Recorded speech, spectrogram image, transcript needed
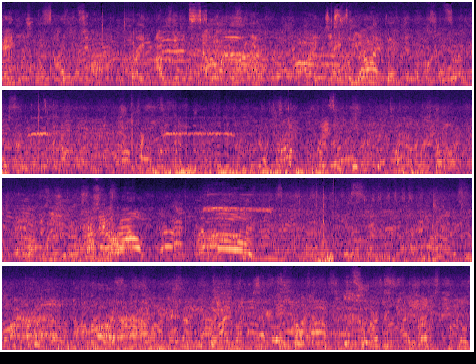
English, don't look at it, right? I would even sell it earlier, right? Just so that you don't get the score. Second round! Let's go! Nice hit, Nick!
